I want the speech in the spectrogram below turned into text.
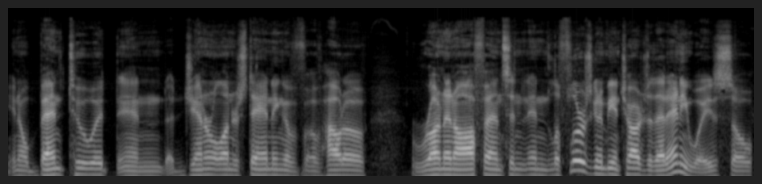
you know, bent to it and a general understanding of, of how to run an offense and, and Lafleur is going to be in charge of that anyways, so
